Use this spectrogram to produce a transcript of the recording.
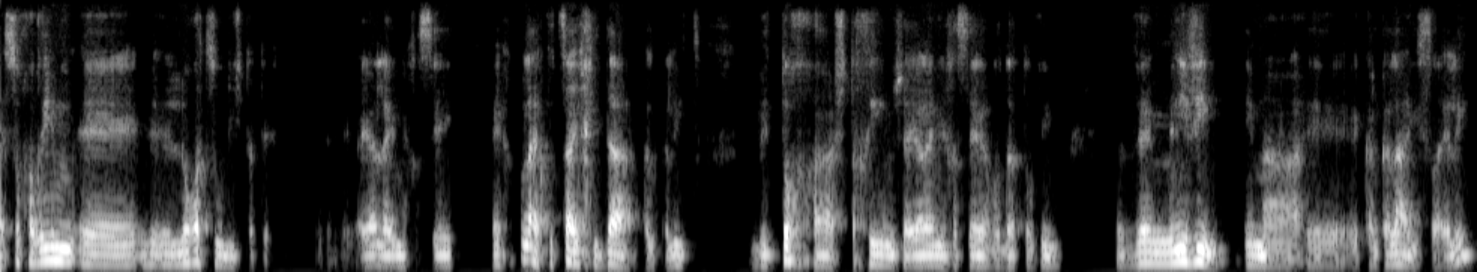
הסוחרים לא רצו להשתתף. היה להם יחסי, אולי הקבוצה היחידה כלכלית בתוך השטחים שהיה להם יחסי עבודה טובים ומניבים עם הכלכלה הישראלית.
